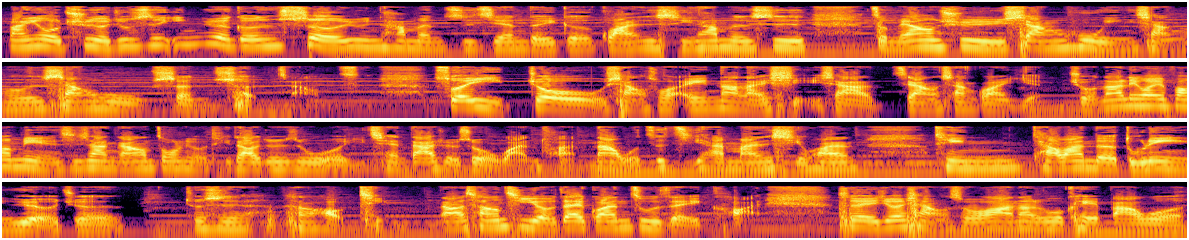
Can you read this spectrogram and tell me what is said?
蛮有趣的，就是音乐跟社运他们之间的一个关系，他们是怎么样去相互影响和相互生成这样子，所以就想说，哎，那来写一下这样相关的研究。那另外一方面也是像刚刚总理有提到，就是我以前大学时候有玩团，那我自己还蛮喜欢听台湾的独立音乐，我觉得就是很好听。然后长期有在关注这一块，所以就想说啊，那如果可以把我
